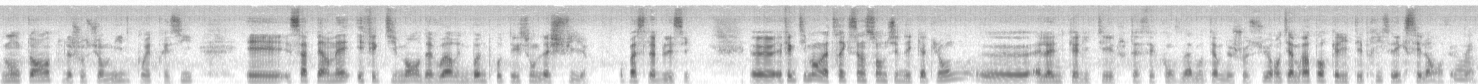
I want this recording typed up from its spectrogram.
montante ou de la chaussure mid pour être précis. Et ça permet effectivement d'avoir une bonne protection de la cheville pour pas se la blesser. Euh, effectivement, la Trek 500 de chez Decathlon, euh, elle a une qualité tout à fait convenable en termes de chaussures. En termes rapport qualité-prix, c'est excellent en fait. Ouais. hein.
